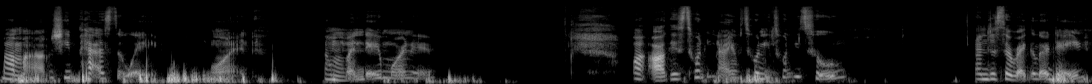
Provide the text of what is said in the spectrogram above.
my mom, she passed away on a Monday morning on August 29th, 2022, on just a regular day,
